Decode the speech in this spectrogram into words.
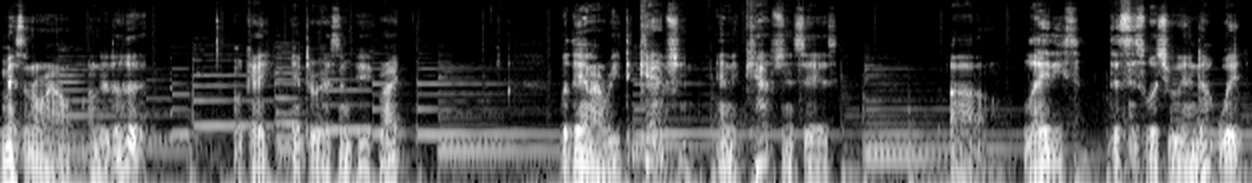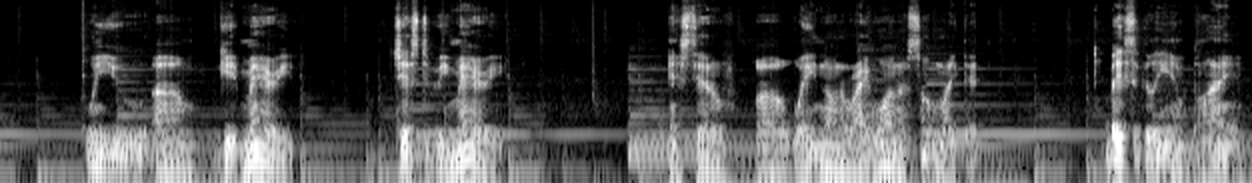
messing around under the hood. Okay, interesting pic, right? But then I read the caption, and the caption says, uh, "Ladies, this is what you end up with when you um, get married just to be married instead of uh, waiting on the right one or something like that. Basically implying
